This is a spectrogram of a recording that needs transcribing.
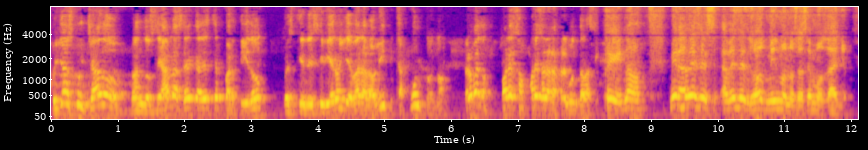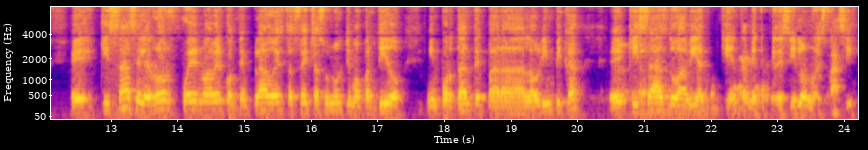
pues yo he escuchado cuando se habla acerca de este partido, pues que decidieron llevar a la Olímpica, punto, ¿no? Pero bueno, por eso, por eso era la pregunta básica. Sí, no. Mira, a veces, a veces nosotros mismos nos hacemos daño. Eh, quizás el error fue no haber contemplado estas fechas un último partido importante para la Olímpica eh, quizás no había con quién, también hay que decirlo, no es fácil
